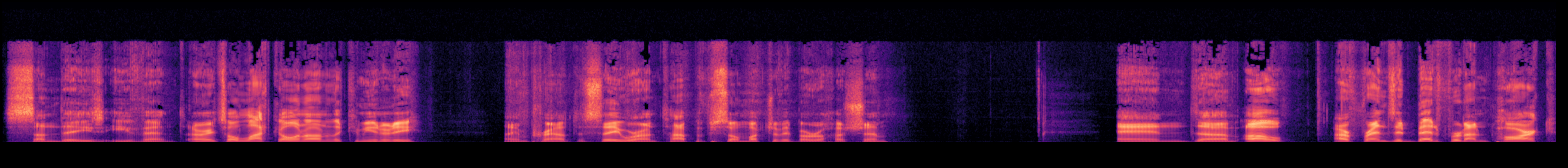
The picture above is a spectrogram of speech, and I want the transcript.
Sunday's event. All right, so a lot going on in the community. I am proud to say we're on top of so much of it, Baruch Hashem. And, um, oh, our friends at Bedford on Park,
